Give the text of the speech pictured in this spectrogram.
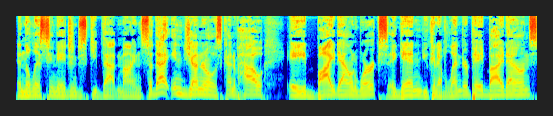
and the listing agent. Just keep that in mind. So that in general is kind of how a buy down works. Again, you can have lender paid buy downs,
